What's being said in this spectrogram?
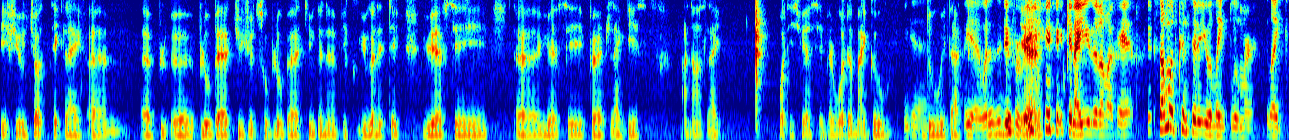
if you just take like um, a bl- uh, blue belt, jujutsu blue belt, you're gonna be you're gonna take UFC uh, UFC belt like this. And I was like, what is UFC belt? What am I go Yeah. do with that? Yeah, what does it do for Yes. me? Can I use it on my pants? Some would consider you a late bloomer. Like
